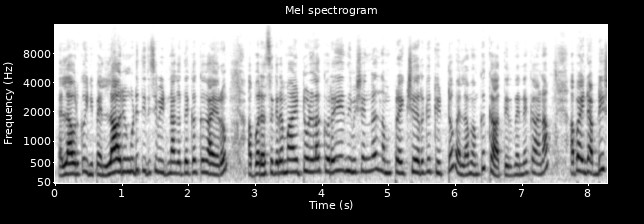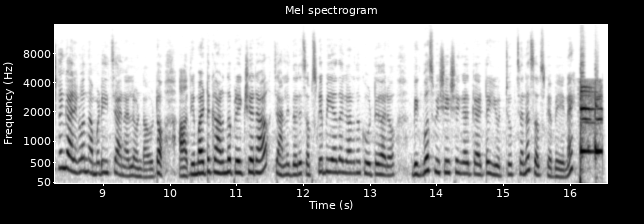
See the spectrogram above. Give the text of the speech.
എല്ലാവർക്കും ഇനിയിപ്പോൾ എല്ലാവരും കൂടി തിരിച്ച് വീടിനകത്തേക്കൊക്കെ കയറും. അപ്പോൾ രസകരമായിട്ടുള്ള കുറേ നിമിഷങ്ങൾ നമ്മൾ പ്രേക്ഷകർക്ക് കിട്ടും. എല്ലാം നമുക്ക് കാത്തിരുന്ന് തന്നെ കാണാം. അപ്പോൾ അതിന്റെ അപ്ഡേഷനും കാര്യങ്ങളും നമ്മുടെ ഈ ചാനലിൽ ഉണ്ടാവും കേട്ടോ. ആദ്യമായിട്ട് കാണുന്ന പ്രേക്ഷകരാ ചാനൽ ഇതുവരെ സബ്സ്ക്രൈബ് ചെയ്യാതെ കാണുന്ന കൂട്ടുകാരോ ബിഗ് ബോസ് വിശേഷങ്ങൾക്കായിട്ട് യൂട്യൂബ് ചാനൽ സബ്സ്ക്രൈബ് ചെയ്യണേ.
